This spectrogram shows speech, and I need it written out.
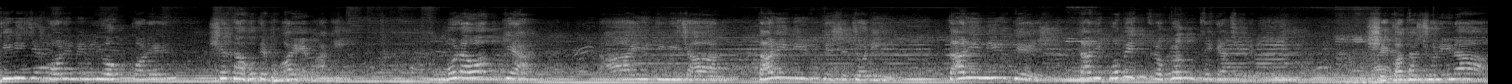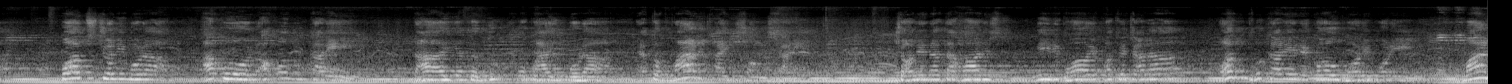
তিনি যে কর্মে নিয়োগ করেন, সেটা হতে ভয়ে ভাগে। মোরা অজ্ঞা তাই তিনি চান তারই নির্দেশে চলি, তারই নির্দেশ, তারই পবিত্র গ্রন্থে গেছেন সে কথা শুনি না, পথ চলি মোরা, আপন অহংকারে। তাই এত দুঃখ পাই মোরা, এত মার খাই সংসারে। চলে না তাহার নির্ভয় পথে যারা, অন্ধকারের গহ্বরে পড়ে, মার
